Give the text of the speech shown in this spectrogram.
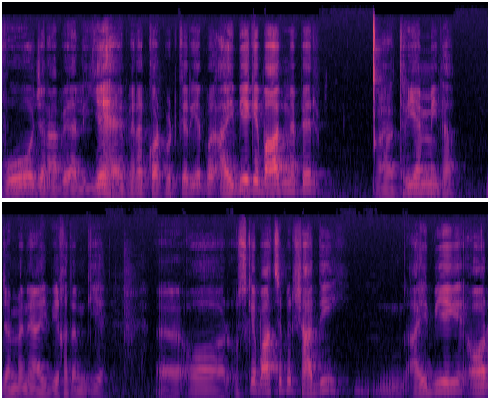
وہ جناب علی یہ ہے میرا کارپوریٹ کریئر پر آئی بی اے کے بعد میں پھر تھری ایم ہی تھا جب میں نے آئی بی اے ختم کیا۔ اور اس کے بعد سے پھر شادی آئی بی اے اور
